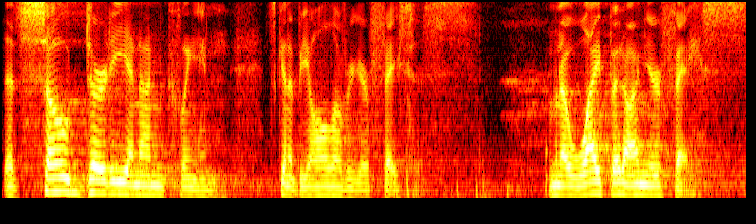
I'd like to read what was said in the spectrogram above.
that's so dirty and unclean, it's going to be all over your faces. I'm going to wipe it on your face.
